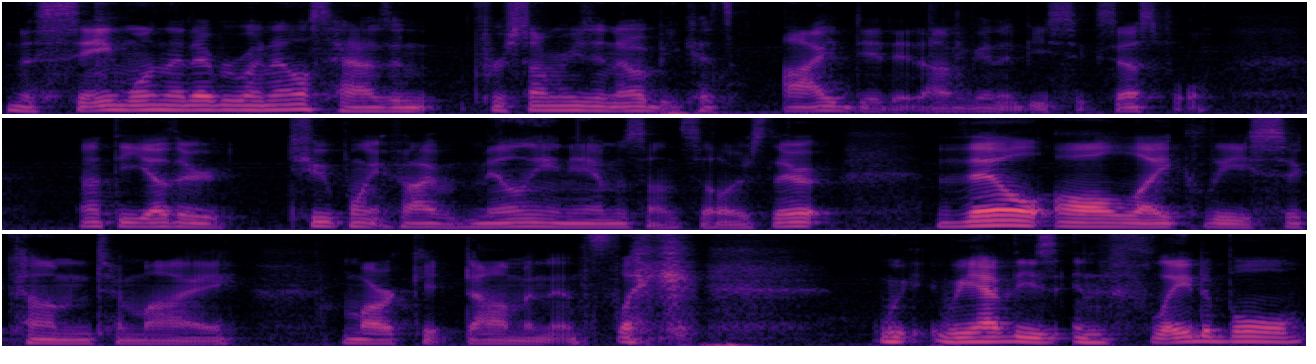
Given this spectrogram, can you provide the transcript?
the same one that everyone else has and for some reason oh because i did it i'm going to be successful. Not the other 2.5 million amazon sellers. They're they'll all likely succumb to my market dominance like we, we have these inflatable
